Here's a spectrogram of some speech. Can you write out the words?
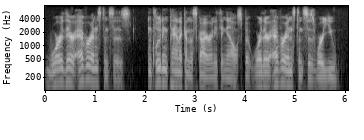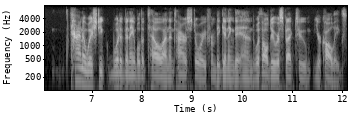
Were there ever instances, including Panic in the Sky or anything else, but were there ever instances where you kind of wished you would have been able to tell an entire story from beginning to end, with all due respect to your colleagues?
